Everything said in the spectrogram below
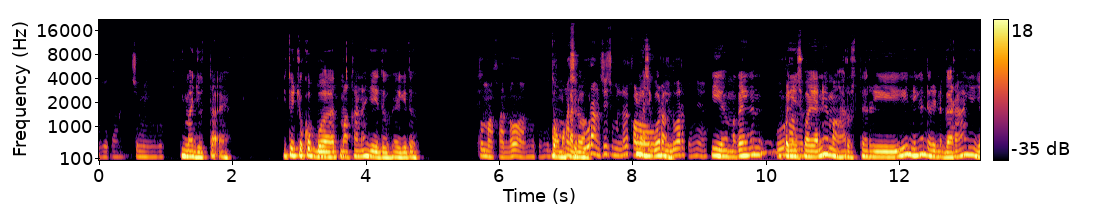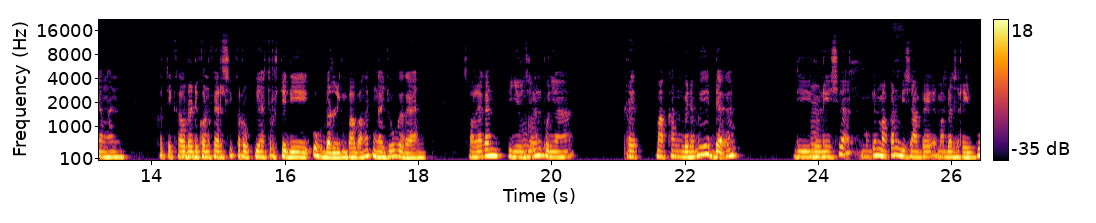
jutaan seminggu 5 juta ya. Itu cukup buat makan aja itu kayak gitu. itu makan doang itu itu Oh, masih doang. kurang sih sebenarnya kalau Masih kurang. di luar kayaknya ya. Iya makanya kan Kurang. penyesuaiannya emang harus dari ini kan dari negaranya jangan ketika udah Hmm. dikonversi ke rupiah terus jadi uh berlimpah banget nggak juga kan? Soalnya kan di New Enggak. Zealand punya rate makan beda-beda kan? Di Hmm. Indonesia mungkin makan bisa sampai 15.000 ribu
